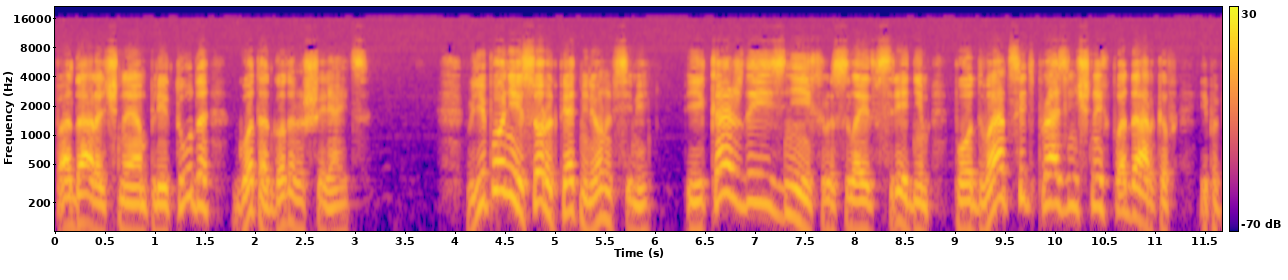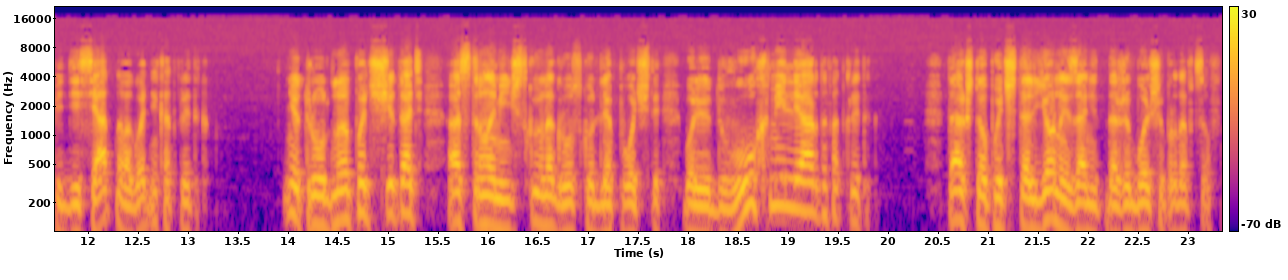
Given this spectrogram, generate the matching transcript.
Подарочная амплитуда год от года расширяется. В Японии 45 миллионов семей, и каждый из них рассылает в среднем по 20 праздничных подарков и по 50 новогодних открыток. Нетрудно подсчитать астрономическую нагрузку для почты, более двух миллиардов открыток. Так что почтальоны заняты даже больше продавцов.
